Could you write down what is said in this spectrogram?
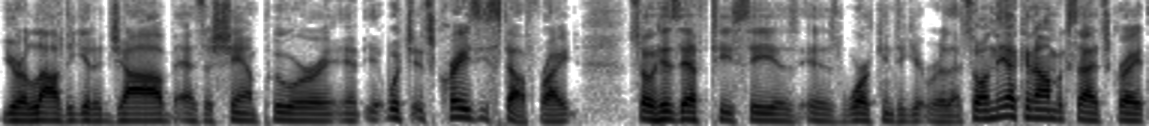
you're allowed to get a job as a shampooer, which is crazy stuff, right? So his FTC is is working to get rid of that. So on the economic side, it's great.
